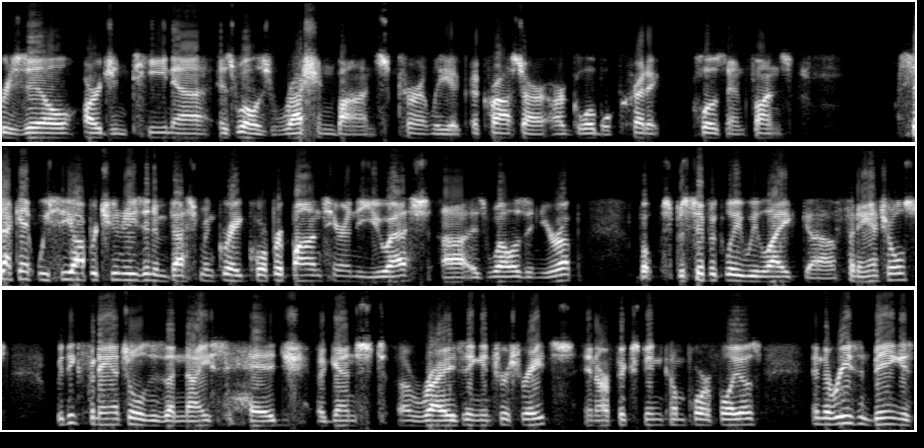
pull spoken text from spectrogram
Brazil, Argentina, as well as Russian bonds currently across our, our global credit closed end funds. Second, we see opportunities in investment grade corporate bonds here in the U.S. Uh, as well as in Europe. But specifically, we like uh, financials. We think financials is a nice hedge against uh, rising interest rates in our fixed income portfolios. And the reason being is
